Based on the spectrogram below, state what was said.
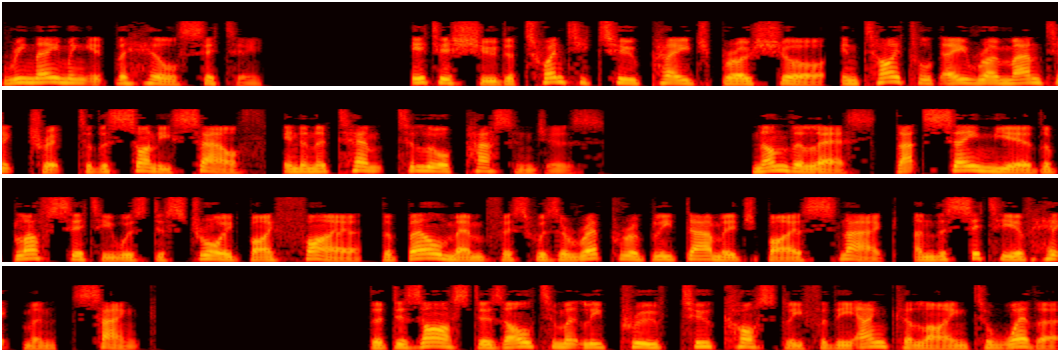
renaming it the Hill City. It issued a 22-page brochure, entitled A Romantic Trip to the Sunny South, in an attempt to lure passengers. Nonetheless, that same year the Bluff City was destroyed by fire, the Belle Memphis was irreparably damaged by a snag, and the city of Hickman, sank. The disasters ultimately proved too costly for the Anchor Line to weather,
